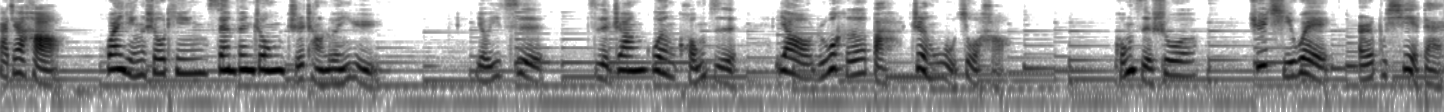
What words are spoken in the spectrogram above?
大家好，欢迎收听三分钟职场《论语》。有一次，子张问孔子要如何把政务做好。孔子说：“居其位而不懈怠，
